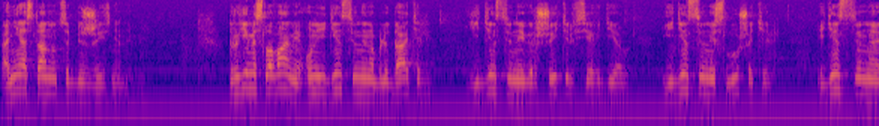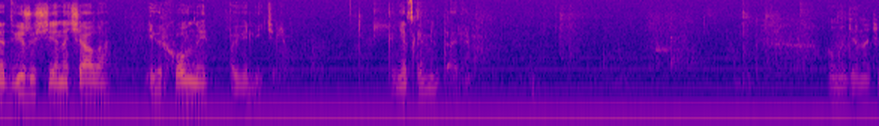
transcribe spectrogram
они останутся безжизненными. Другими словами, Он единственный наблюдатель, единственный вершитель всех дел, единственный слушатель, единственное движущее начало и верховный повелитель. Конец комментария. Om Gyanati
